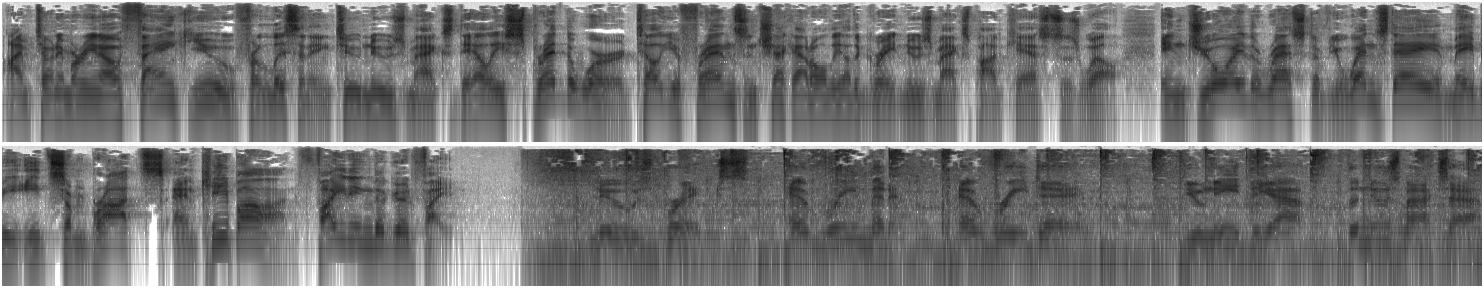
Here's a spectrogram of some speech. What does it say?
I'm Tony Marino. Thank you for listening to Newsmax Daily. Spread the word, tell your friends, and check out all the other great Newsmax podcasts as well. Enjoy the rest of your Wednesday, maybe eat some brats, and keep on fighting the good fight. News breaks every minute, every day. You need the app, the Newsmax app.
